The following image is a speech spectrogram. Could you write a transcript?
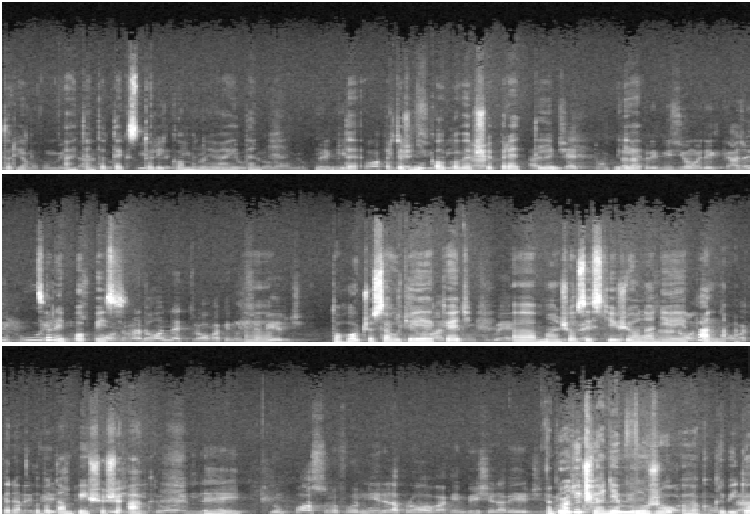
ktorý, aj tento text, ktorý komenuje aj ten pretože niekoľko verše predtým, kde celý popis e toho, čo sa udeje, keď uh, manžel zistí, že ona nie je panna. Teda, lebo tam píše, že ak ak rodičia nemôžu ako keby do,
